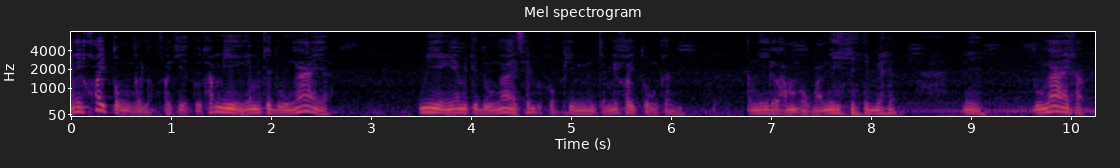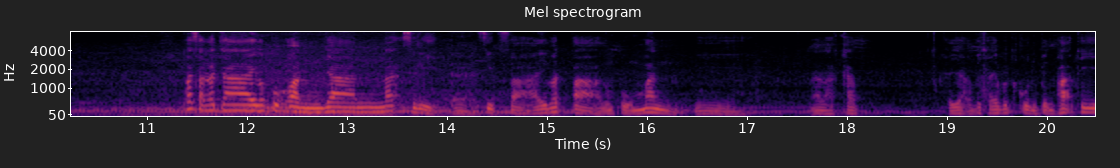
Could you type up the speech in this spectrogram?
ไม่ค่อยตรงกันหรอกสังเกตดูถ้ามีอย่างเงี้ยมันจะดูง่ายอะ มีอย่างเงี้ยมันจะดูง่าย เส้นประกบพิมพ์มันจะไม่ค่อยตรงกัน อันนี้ล้ำออกมานี่เห็นไหมนี่ดูง่ายครับพระสังฆจายหลวงปู่อ่อนยานณสิริสิทธิสายวัดป่าหลวงปู่มั่นนี่น่ารักครับใครอยากเอาไปใช้พุทธคุณเป็นพระที่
